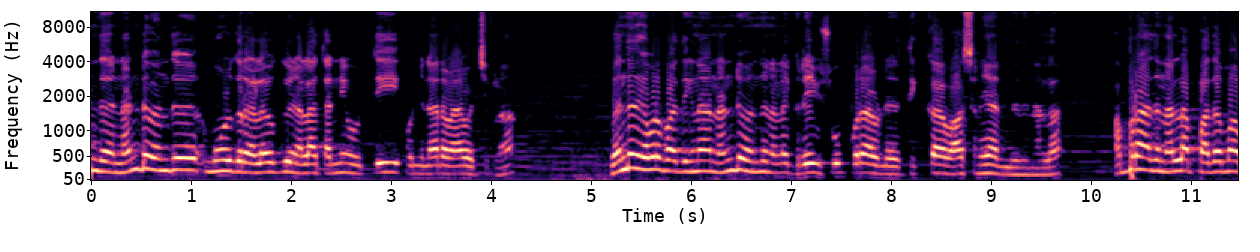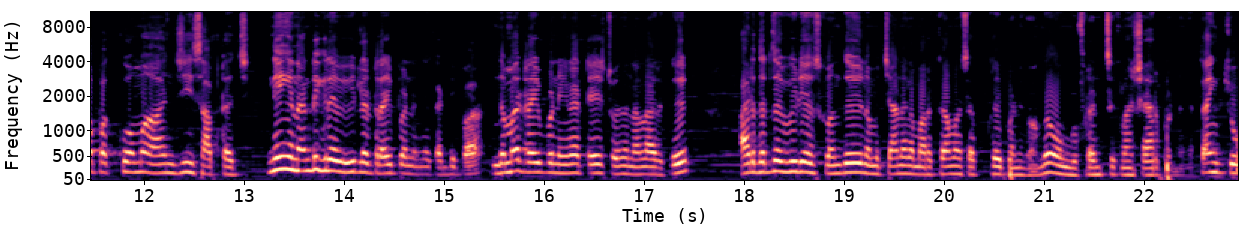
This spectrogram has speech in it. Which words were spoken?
இந்த நண்டு வந்து மூழ்கிற அளவுக்கு நல்லா தண்ணி ஊற்றி கொஞ்ச நேரம் வேக வச்சுக்கலாம். வெந்ததுக்கப்புறம் பார்த்தீங்கன்னா நண்டு வந்து நல்லா கிரேவி சூப்பராக இருந்தது. திக்காக வாசனையாக இருந்தது நல்லா. அப்புறம் அது நல்லா பதமாக பக்குவமாக ஆஞ்சி சாப்பிட்டாச்சு. நீங்கள் நண்டு கிரேவி வீட்டில் ட்ரை பண்ணுங்கள் கண்டிப்பாக இந்த மாதிரி ட்ரை பண்ணிங்கன்னா டேஸ்ட் வந்து நல்லாயிருக்கு அடுத்தடுத்த வீடியோஸ்க்கு வந்து நம்ம சேனலை மறக்காமல் சப்ஸ்கிரைப் பண்ணிக்கோங்க. உங்கள் ஃப்ரெண்ட்ஸுக்கெலாம் ஷேர் பண்ணுங்கள் தேங்க்யூ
